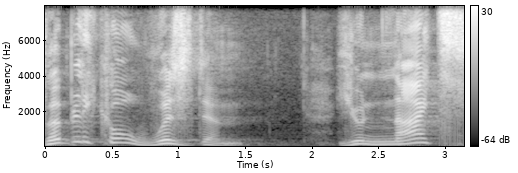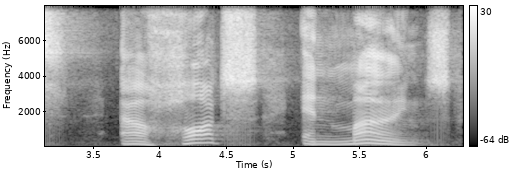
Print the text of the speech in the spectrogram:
Biblical wisdom unites our hearts and minds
